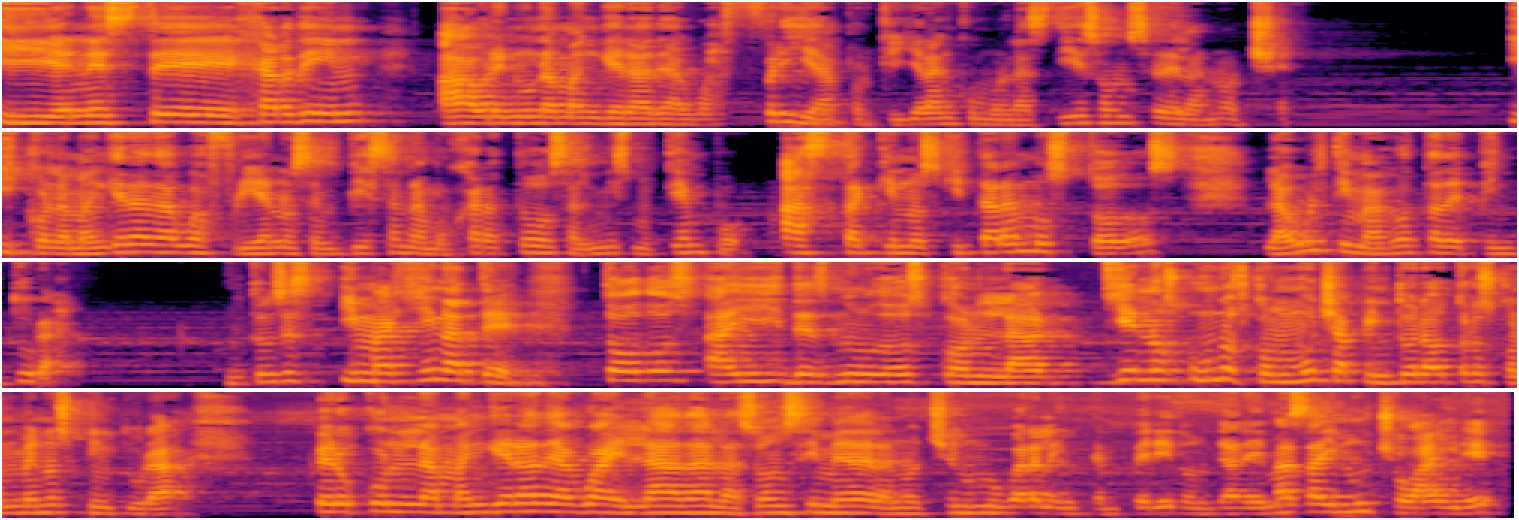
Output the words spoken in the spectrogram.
Y en este jardín abren una manguera de agua fría porque ya eran como las 10, 11 de la noche. Y con la manguera de agua fría nos empiezan a mojar a todos al mismo tiempo, hasta que nos quitáramos todos la última gota de pintura. Entonces, imagínate, todos ahí desnudos, con la llenos, unos con mucha pintura, otros con menos pintura, pero con la manguera de agua helada a las once y media de la noche en un lugar a la intemperie donde además hay mucho aire.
